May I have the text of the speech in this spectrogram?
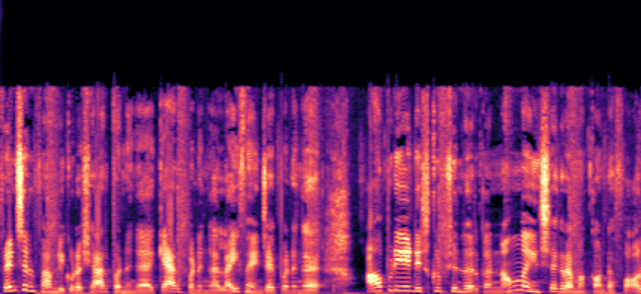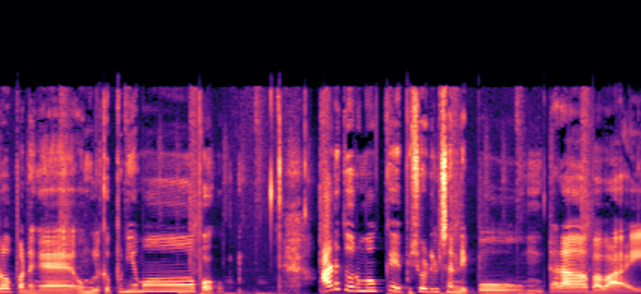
ஃப்ரெண்ட்ஸ் அண்ட் ஃபேமிலி கூட ஷேர் பண்ணுங்கள் கேர் பண்ணுங்கள் லைஃப்பை என்ஜாய் பண்ணுங்கள் அப்படியே டிஸ்கிரிப்ஷனில் இருக்க நம்ம இன்ஸ்டாகிராம் அக்கௌண்ட்டை ஃபாலோ பண்ணுங்கள் உங்களுக்கு புண்ணியமாக போகும். அடுத்த ஒரு மொக்க எபிசோடில் சந்திப்போம். டடா பபாய்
